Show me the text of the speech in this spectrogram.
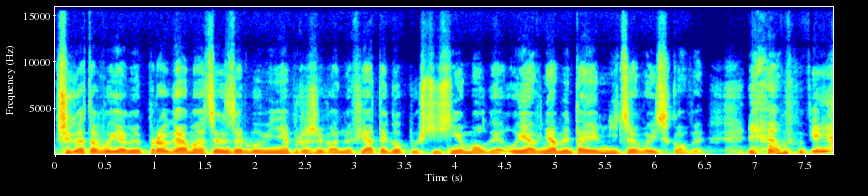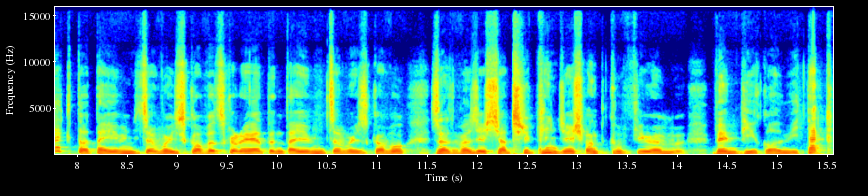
przygotowujemy program, a cenzor mówi, nie proszę panów, ja tego puścić nie mogę, ujawniamy tajemnice wojskowe. Ja mówię, jak to tajemnice wojskowe, skoro ja tę tajemnicę wojskową za 23,50 kupiłem w Empiku. On mówi, tak,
